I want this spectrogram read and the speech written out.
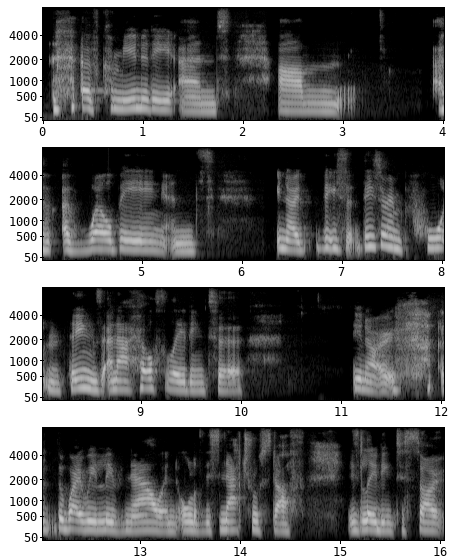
of community and um, of, of well being, and you know, these these are important things, and our health leading to you know, the way we live now and all of this natural stuff is leading to so,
